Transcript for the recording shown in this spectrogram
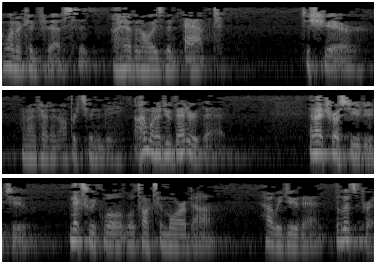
I, want to confess that I haven't always been apt to share when I've had an opportunity. I want to do better at that. And I trust you do too. Next week, we'll, we'll talk some more about how we do that. But let's pray.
